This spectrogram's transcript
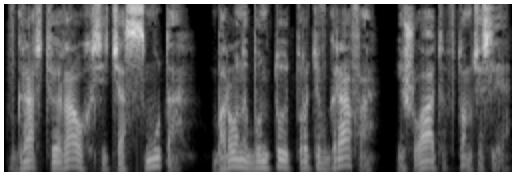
В графстве Раух сейчас смута, бароны бунтуют против графа, и Шуат в том числе.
